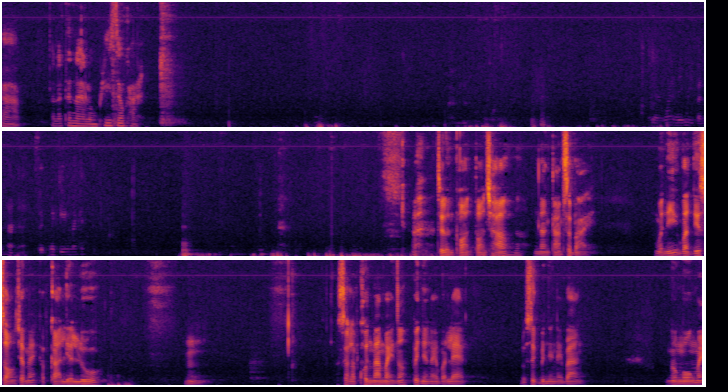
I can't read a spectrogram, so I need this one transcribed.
กราบอารัธนาหลวงพี่เจ้าค่ะอย่างว่านี้มีปัญหาสึกเมื่อกี้ไหมคะอะเจริญพรตอนเช้านะนั่งตามสบาย วันนี้วันที่สองใช่ไหมกับการเรียนรู้ อืมสำหรับคนมาใหม่เนาะเป็นยังไงวันแรก รู้สึกเป็นยังไงบ้าง งงงไหม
